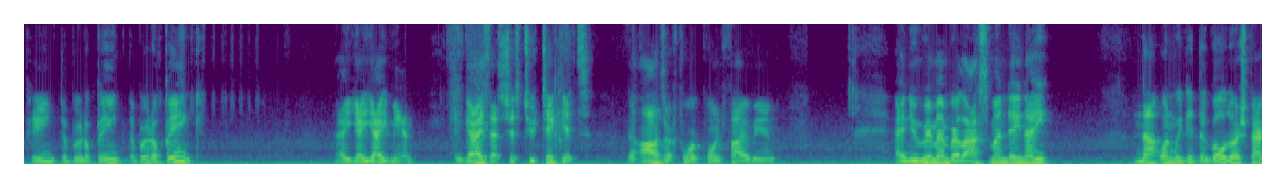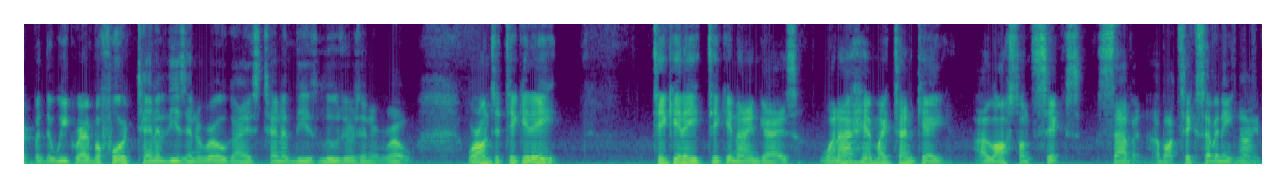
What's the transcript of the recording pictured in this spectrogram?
Pink, the brutal pink, the brutal pink. Ay, ay, ay, man. And guys, that's just two tickets. The odds are 4.5, man. And you remember last Monday night? Not when we did the Gold Rush pack, but the week right before. 10 of these in a row, guys. 10 of these losers in a row. We're on to ticket 8. Ticket 8, ticket 9, guys. When I hit my 10K, I lost on 6, 7. I bought 6, 7, 8, 9.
